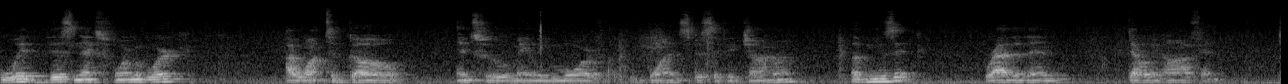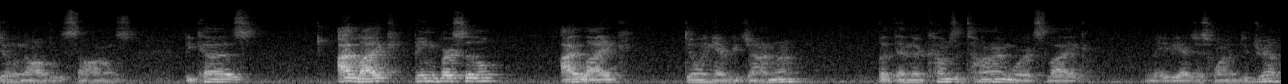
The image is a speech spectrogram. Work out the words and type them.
with this next form of work, I want to go into mainly more of one specific genre of music rather than delving off and doing all these songs because I like being versatile. I like doing every genre, but then there comes a time where it's like maybe I just want to do drill.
